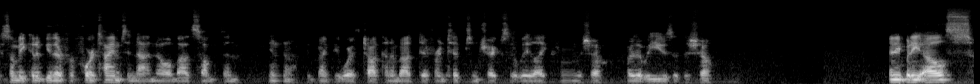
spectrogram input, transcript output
somebody could be there for four times and not know about something. You know, it might be worth talking about different tips and tricks that we like from the show or that we use at the show. Anybody else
